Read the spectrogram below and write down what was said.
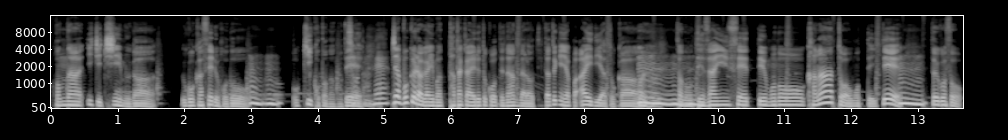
こんな一チームが動かせるほどうんうん大きいことなので、だね。じゃあ僕らが今戦えるとこってなんだろうって言った時にやっぱアイディアとか、うんうんうんそのデザイン性っていうものかなとは思っていて、うん。それこそ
